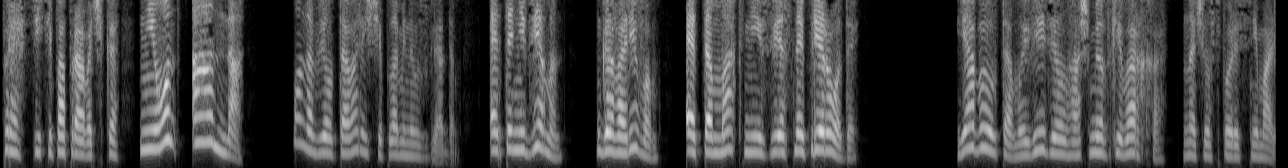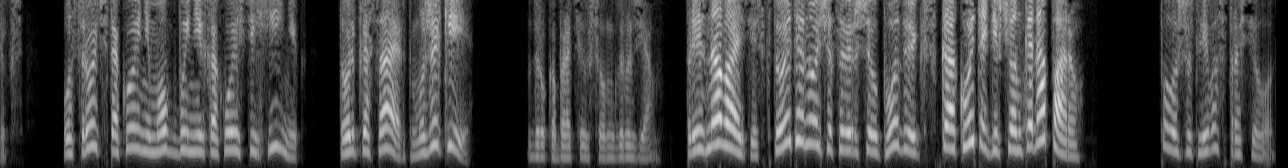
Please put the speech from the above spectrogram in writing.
Простите, поправочка, не он, а она. Он обвел товарища пламенным взглядом. Это не демон. Говорю вам, это маг неизвестной природы. Я был там и видел ошметки варха, начал спорить с ним Алекс. Устроить такое не мог бы никакой стихийник. Только Сайрт, мужики!» Вдруг обратился он к друзьям. «Признавайтесь, кто этой ночью совершил подвиг с какой-то девчонкой на пару?» Полушутливо спросил он.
